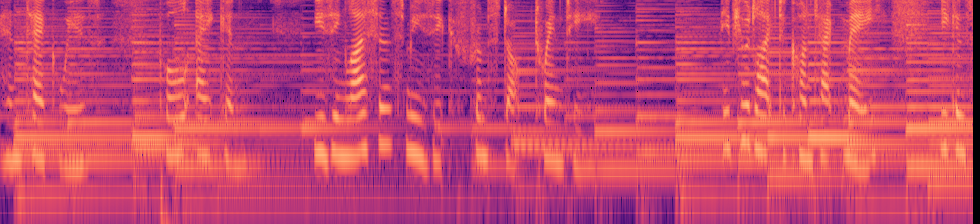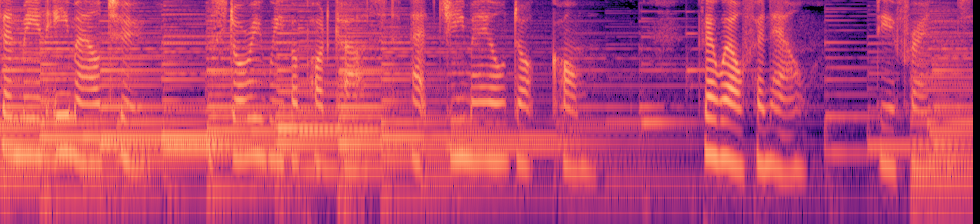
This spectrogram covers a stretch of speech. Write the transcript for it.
and tech whiz, Paul Aiken, using licensed music from Stock 20. If you would like to contact me, you can send me an email to the storyweaverpodcast at gmail.com. Farewell for now, dear friends.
